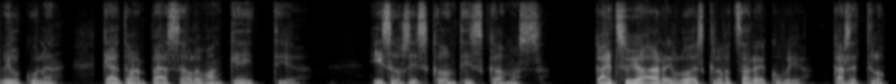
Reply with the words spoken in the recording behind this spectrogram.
vilkuillen käytävän päässä olevaan keittiö. Isosisko on tiskaamassa. Kaitsu ja Ari lueskelevat sarjakuvia. Kasetti.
